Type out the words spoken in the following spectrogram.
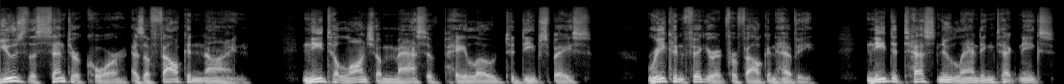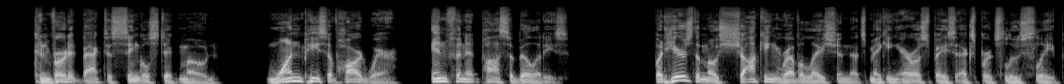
Use the center core as a Falcon 9. Need to launch a massive payload to deep space? Reconfigure it for Falcon Heavy. Need to test new landing techniques? Convert it back to single-stick mode. One piece of hardware, infinite possibilities. But here's the most shocking revelation that's making aerospace experts lose sleep.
